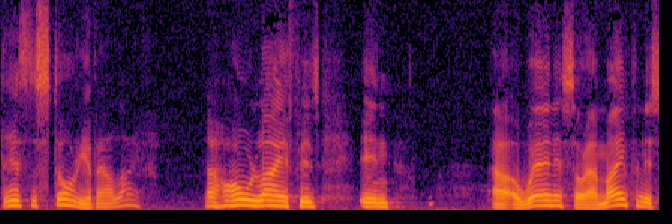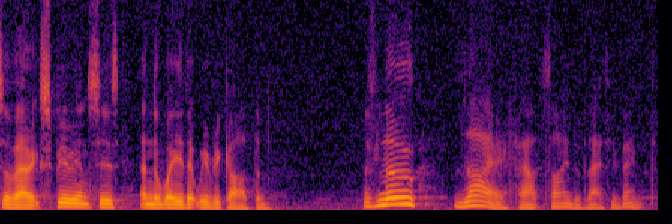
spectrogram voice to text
There's the story of our life. Our whole life is in our awareness or our mindfulness of our experiences and the way that we regard them. There's no life outside of that event.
